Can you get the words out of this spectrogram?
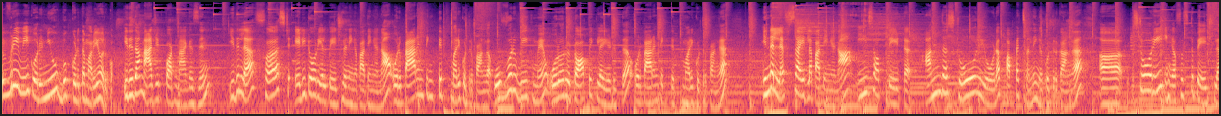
எவ்ரி வீக் ஒரு நியூ புக் கொடுத்த மாதிரியும் இருக்கும். இதுதான் மேஜிக் பாட் மேகசின் இதில் ஃபர்ஸ்ட் எடிட்டோரியல் பேஜில் நீங்கள் பார்த்தீங்கன்னா ஒரு பேரண்டிங் டிப் மாதிரி கொடுத்துருப்பாங்க. ஒவ்வொரு வீக்குமே ஒரு ஒரு டாப்பிக்கில் எடுத்து ஒரு பேரண்டிங் டிப் மாதிரி கொடுத்துருப்பாங்க. இந்த லெஃப்ட் சைடில் பார்த்தீங்கன்னா ஈஸ் ஆஃப் தேட்டர் அந்த ஸ்டோரியோட பப்பட்ஸ் வந்து இங்கே கொடுத்துருக்காங்க. ஸ்டோரி இங்கே ஃபிஃப்த் பேஜில்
